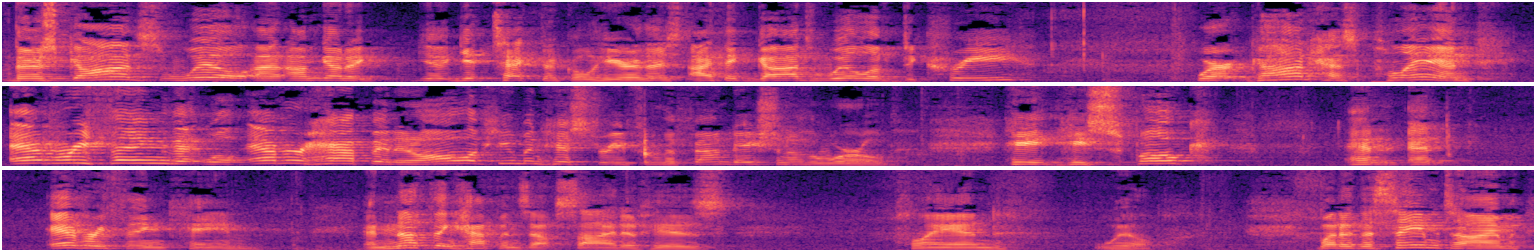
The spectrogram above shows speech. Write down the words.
There's God's will, I'm going to get technical here. There's, I think, God's will of decree, where God has planned everything that will ever happen in all of human history from the foundation of the world. He, he spoke, and, and everything came. And nothing happens outside of His planned will. But at the same time,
